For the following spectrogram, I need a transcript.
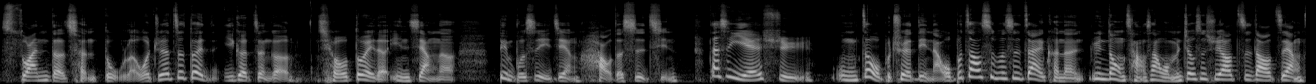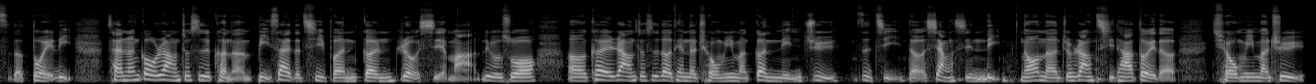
酸的程度了。我觉得这对一个整个球队的印象呢，并不是一件好的事情，但是也许。嗯，这我不确定啊，我不知道是不是在可能运动场上，我们就是需要知道这样子的对立，才能够让就是可能比赛的气氛更热血嘛。例如说，呃，可以让就是乐天的球迷们更凝聚自己的向心力，然后呢，就让其他队的球迷们去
